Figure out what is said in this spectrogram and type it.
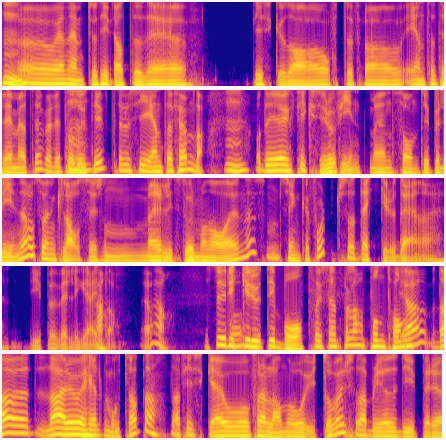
Mm. Uh, og jeg nevnte jo tidligere at det fisker jo da ofte fra 1 til 3 meter, veldig produktivt, eller si 1 til 5 da. Mm. Og det fikser jo fint med en sånn type line, og så en Klauser som, med litt store manualøyne, som synker fort, så dekker du det dypet veldig greit Ja. da. Ja. Hvis du rykker ut i båt, da, pontong. Ja, da, da er det jo helt motsatt da. Da fisker jeg jo fra land og utover, så da blir det dypere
